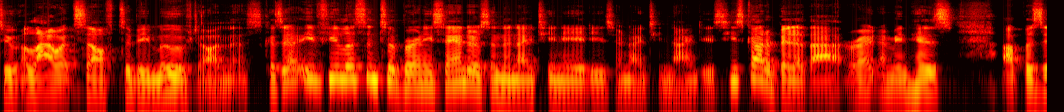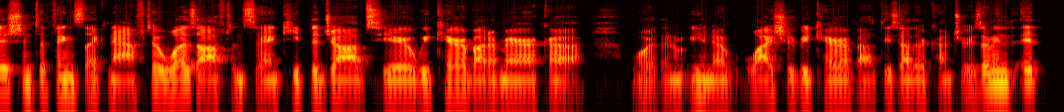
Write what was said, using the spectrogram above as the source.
to allow itself to be moved on this. Because uh, if you listen to Bernie Sanders in the 1980s or 1990s, he's got a bit of that, right? I mean, his opposition to things like NAFTA was often saying, keep the jobs here. We care about America more than, you know, why should we care about these other countries? I mean, it,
